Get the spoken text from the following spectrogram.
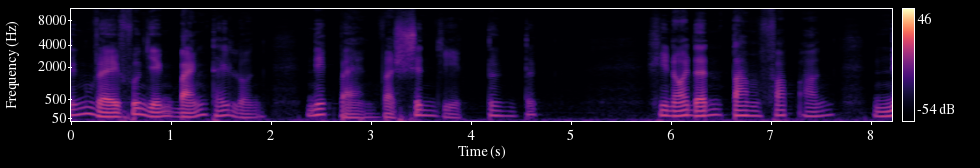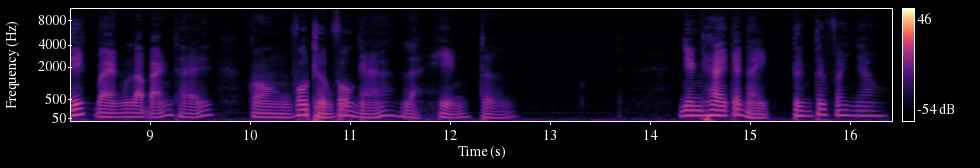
Đứng về phương diện bản thể luận, niết bàn và sinh diệt tương tức. Khi nói đến tam pháp ấn, niết bàn là bản thể, còn vô thượng vô ngã là hiện tượng. Nhưng hai cái này tương tức với nhau.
